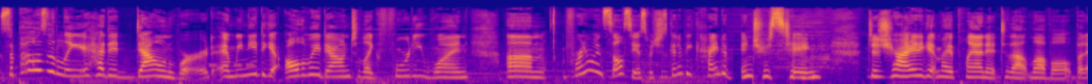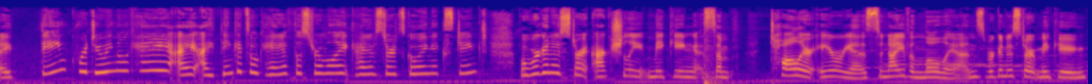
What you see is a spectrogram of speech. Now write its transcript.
supposedly headed downward and we need to get all the way down to like 41 um 41 celsius which is going to be kind of interesting to try to get my planet to that level but i think we're doing okay i i think it's okay if the stromalite kind of starts going extinct but we're going to start actually making some taller areas so not even lowlands we're going to start making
